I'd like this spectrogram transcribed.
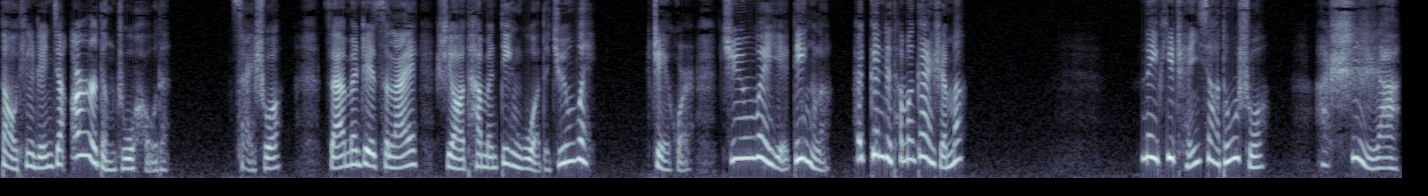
倒听人家二等诸侯的。再说，咱们这次来是要他们定我的君位，这会儿君位也定了，还跟着他们干什么？”那批臣下都说：“啊，是啊，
